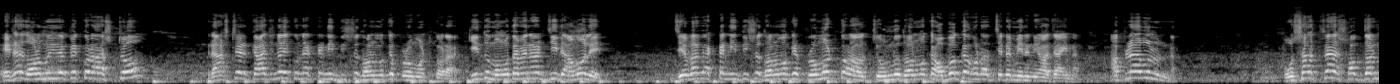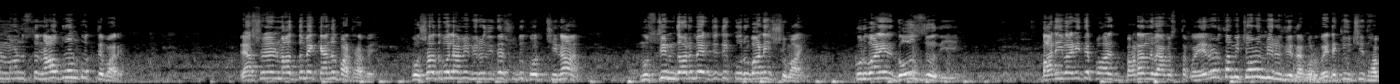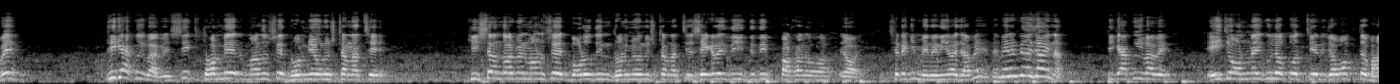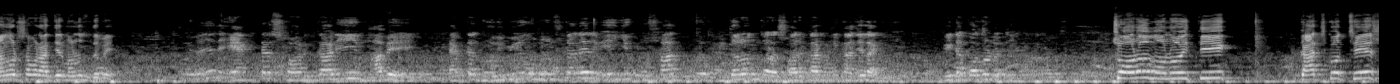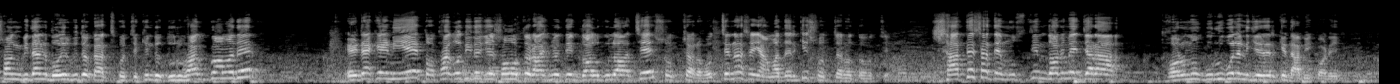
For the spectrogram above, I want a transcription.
এটা ধর্মনিরপেক্ষ রাষ্ট্র, রাষ্ট্রের কাজ নয় কোনো একটা নির্দিষ্ট ধর্মকে প্রমোট করা। কিন্তু মমতা ব্যানার্জির আমলে যেভাবে একটা নির্দিষ্ট ধর্মকে প্রমোট করা হচ্ছে, অন্য ধর্মকে অবজ্ঞা করা হচ্ছে, এটা মেনে নেওয়া যায় না। আপনারা বলুন না। প্রসাদটা সব ধর্মের মানুষ তো নাও গ্রহণ করতে পারে। রেশনের মাধ্যমে কেন পাঠাবে? প্রসাদ বলে আমি বিরোধিতা শুধু করছি না। মুসলিম ধর্মের যদি কুরবানির সময়, কুরবানির গোশ যদি বাড়ি বাড়িতে পাঠানোর ব্যবস্থা করে, এরও তো আমি চরম বিরোধিতা করব, এটা কি উচিত হবে? ঠিক একইভাবে শিখ ধর্মের মানুষের ধর্মীয় অনুষ্ঠান আছে, খ্রিস্টান ধর্মের মানুষের বড়দিন ধর্মীয় অনুষ্ঠান আছে, সেখানে যদি যদি পাঠানো হয়, সেটা কি মেনে নেওয়া যাবে? এটা মেনে নেওয়া যায় না। ঠিক একইভাবে এই যে অন্যায়গুলো করছে, এর জবাব তো ভাঙর সব রাজ্যের মানুষ দেবে। একটা সরকারি ভাবে একটা ধর্মীয় অনুষ্ঠানের এই যে প্রসাদ বিতরণ করা সরকারকে কাজে লাগিয়ে, এটা কতটা ঠিক? চরম অনৈতিক কাজ করছে, সংবিধান বহির্ভূত কাজ করছে, কিন্তু দুর্ভাগ্য আমাদের, এটাকে নিয়ে তথাকথিত যে সমস্ত রাজনৈতিক দলগুলো আছে, সোচ্চার হচ্ছে না, সেই আমাদেরকে সোচ্চার হতে হচ্ছে। সাথে সাথে মুসলিম ধর্মের যারা ধর্মগুরু বলে নিজেদেরকে দাবি করে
